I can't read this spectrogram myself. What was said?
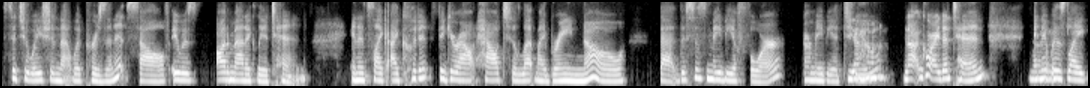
situation that would present itself, it was automatically a 10. And it's like I couldn't figure out how to let my brain know that this is maybe a four or maybe a two yeah not quite a 10. Right. And it was like,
